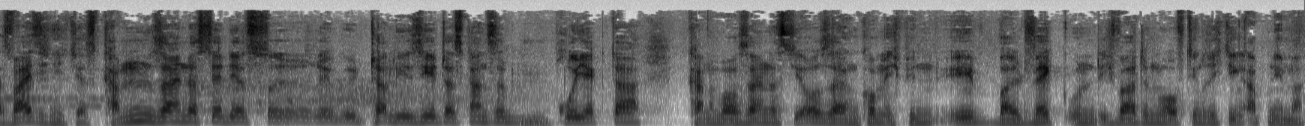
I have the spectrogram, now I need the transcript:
das weiß ich nicht. Das kann sein, dass der das äh, revitalisiert, das ganze Projekt da. Kann aber auch sein, dass die auch sagen, komm, ich bin eh bald weg und ich warte nur auf den richtigen Abnehmer.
